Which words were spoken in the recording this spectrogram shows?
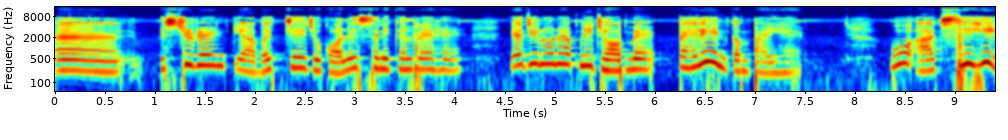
स्टूडेंट या बच्चे जो कॉलेज से निकल रहे हैं या जिन्होंने अपनी जॉब में पहले इनकम पाई है, वो आज से ही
